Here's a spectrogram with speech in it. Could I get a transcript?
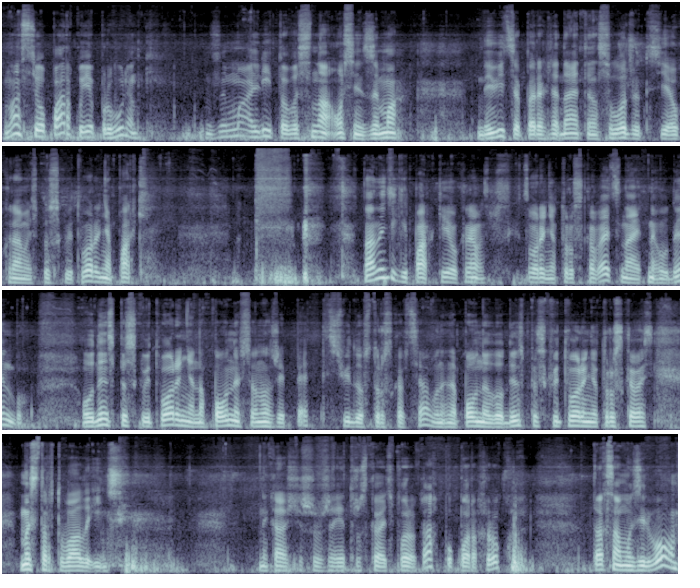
У нас з цього парку є прогулянки. Зима, літо, весна, осінь, зима. Дивіться, переглядайте, насолоджуйтесь, є окремий список відтворення парки. Та не тільки парк, є окремий список відтворення Трускавець, навіть не один, бо один список відтворення наповнився, у нас вже 5 тисяч відео з Трускавця, вони наповнили один список відтворення Трускавець, ми стартували інший. Не кажучи, що вже є Трускавець по роках, по порах року. Так само зі Львовом.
